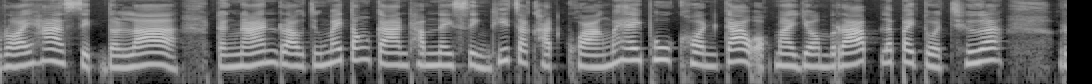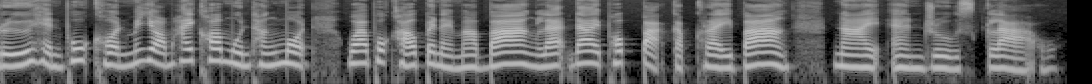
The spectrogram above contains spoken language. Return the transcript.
1,650 ดอลลาร์ ดังนั้นเราจึงไม่ต้องการทำในสิ่งที่จะขัดขวางไม่ให้ผู้คนก้าวออกมายอมรับและไปตรวจเชื้อ หรือเห็นผู้คนไม่ยอมให้ข้อมูลทั้งหมด ว่าพวกเขาไปไหนมาบ้าง และได้พบปะกับใครบ้าง นายแอนดรูสกล่าวต้อง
